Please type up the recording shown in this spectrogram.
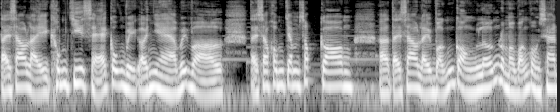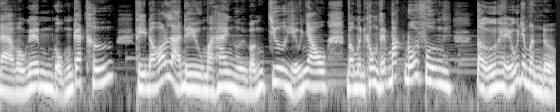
Tại sao lại không chia sẻ công việc ở nhà với vợ? Tại sao không chăm sóc con? À, tại sao lại vẫn còn lớn rồi mà vẫn còn xa đà vào game gụng các thứ? Thì đó là điều mà hai người vẫn chưa hiểu nhau và mình không thể bắt đối phương tự hiểu cho mình được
